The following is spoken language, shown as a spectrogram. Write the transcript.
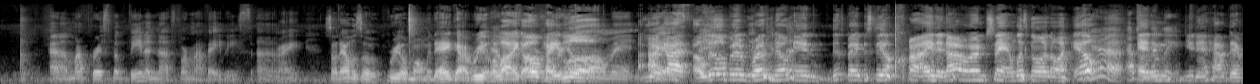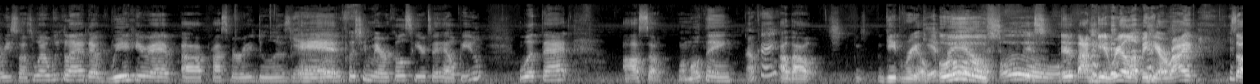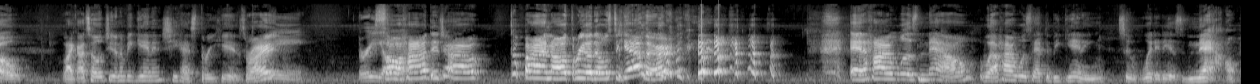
uh, my breast milk being enough for my babies um, right so that was a real moment. That got real. That like, okay, look, yes. I got a little bit of breast milk, and this baby's still crying, and I don't understand what's going on. Help! Yeah, absolutely. And you didn't have that resource. Well, we're glad that we're here at uh, Prosperity Doulas yes. and Pushing Miracles here to help you with that. Also, one more thing Okay. about getting real. Get Ooh, real. It's, it's about to get real up in here, right? So, like I told you in the beginning, she has three kids, right? Three. Three, So y'all. how did y'all combine all three of those together? and how it was now, well, how it was at the beginning to what it is now.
